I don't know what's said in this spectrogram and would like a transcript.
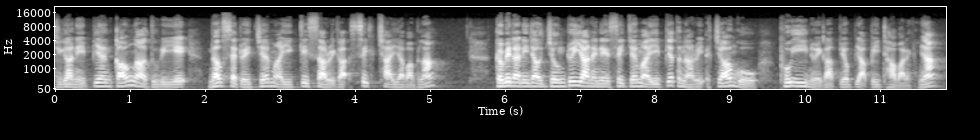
ကြီးကနေပြန်ကောင်းလာသူတွေရဲ့နောက်ဆက်တွဲကျန်းမာရေးကိစ္စတွေကစိတ်ချရပါမလား။ COVID-19 ကြောင့်ကြုံတွေ့ရနိုင်တဲ့စိတ်ကျန်းမာရေးပြဿနာတွေအကြောင်းကိုဖူးအီနွယ်ကပြောပြပေးထားပါတယ်ခင်ဗျာ။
